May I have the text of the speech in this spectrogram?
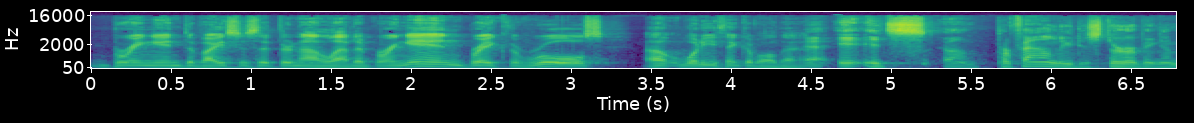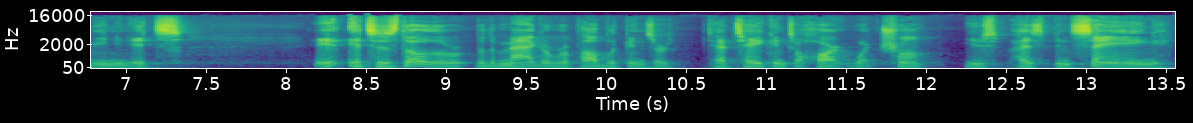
bring in devices that they're not allowed to bring in, break the rules. Uh, what do you think of all that? Uh, it's um, profoundly disturbing. I mean, it's it's as though the, the MAGA Republicans are, have taken to heart what Trump has been saying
